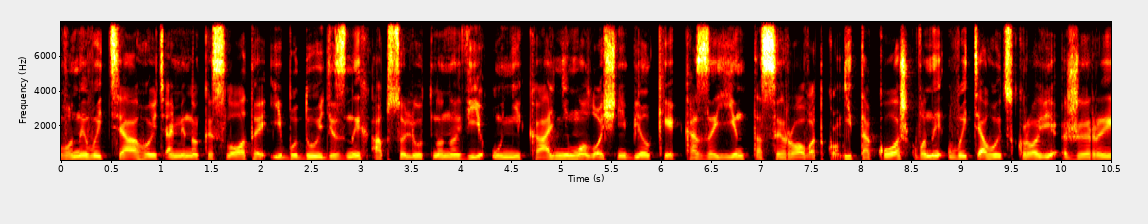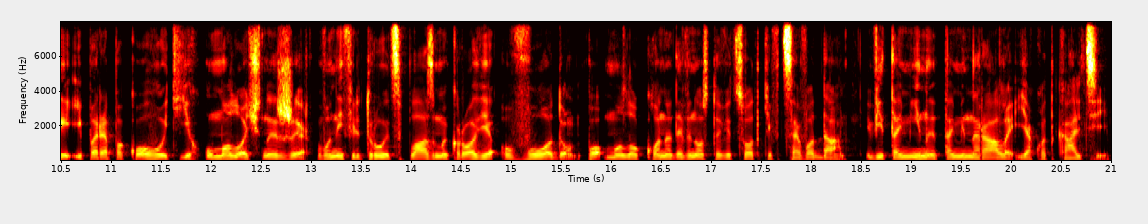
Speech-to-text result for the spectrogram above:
Вони витягують амінокислоти і будують з них абсолютно нові унікальні молочні білки казеїн та сироватку. І також вони витягують з крові жири і перепаковують їх у молочний жир. Вони фільтрують з плазми крові воду, бо молоко на 90% це вода, вітаміни та мінерали, як от кальцій.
